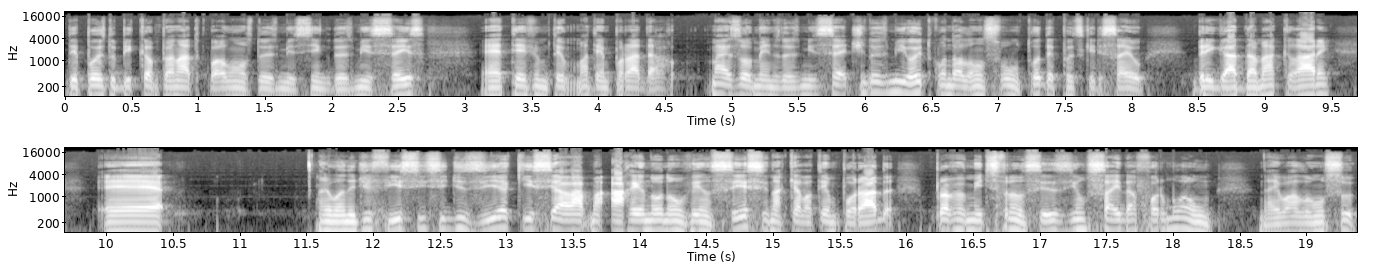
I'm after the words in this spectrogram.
depois do bicampeonato com o Alonso 2005-2006, é, teve uma temporada mais ou menos 2007 e 2008, quando o Alonso voltou, depois que ele saiu brigado da McLaren. É, era um ano difícil e se dizia que se a, a, Renault não vencesse naquela temporada, provavelmente os franceses iam sair da Fórmula 1. Né? E o Alonso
